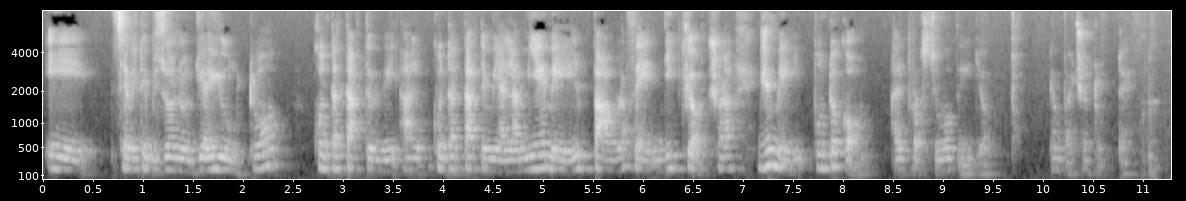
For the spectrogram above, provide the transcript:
e se avete bisogno di aiuto contattatemi, al, contattatemi alla mia email paolafendi-gmail.com al prossimo video e un bacio a tutte.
